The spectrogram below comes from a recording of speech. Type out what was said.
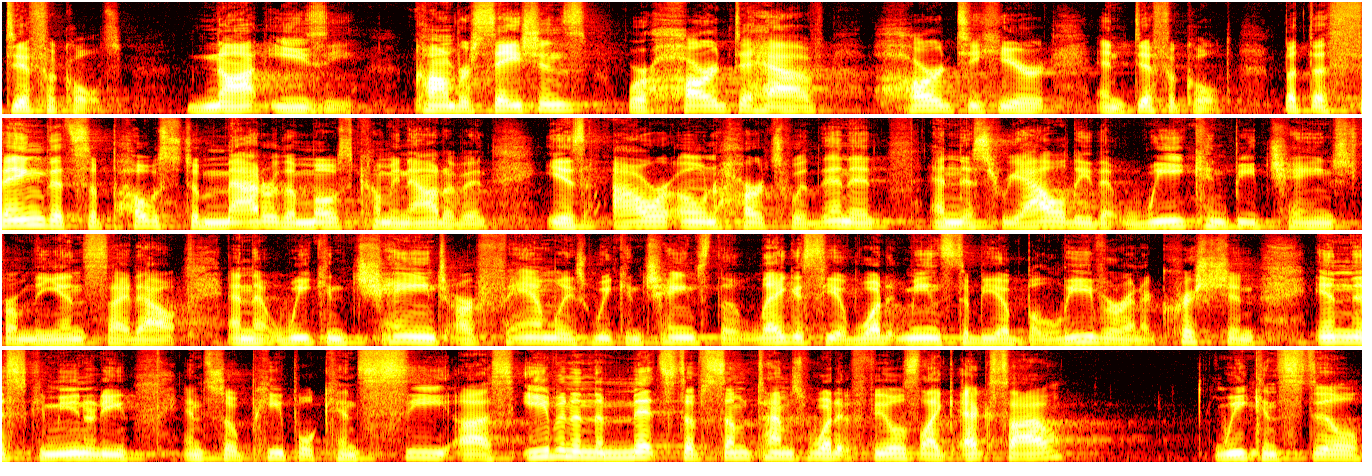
difficult, not easy. Conversations were hard to have, hard to hear, and difficult. But the thing that's supposed to matter the most coming out of it is our own hearts within it and this reality that we can be changed from the inside out and that we can change our families. We can change the legacy of what it means to be a believer and a Christian in this community. And so people can see us, even in the midst of sometimes what it feels like exile, we can still,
